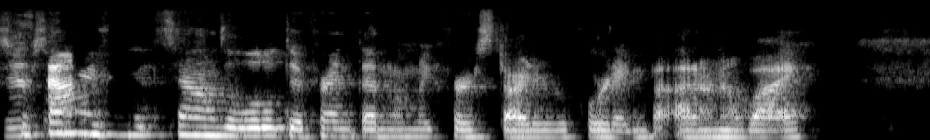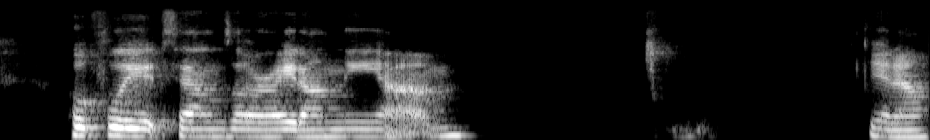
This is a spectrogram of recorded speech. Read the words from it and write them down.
For some reason, it sounds a little different than when we first started recording, but I don't know why. Hopefully, it sounds all right on the, um, you know,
